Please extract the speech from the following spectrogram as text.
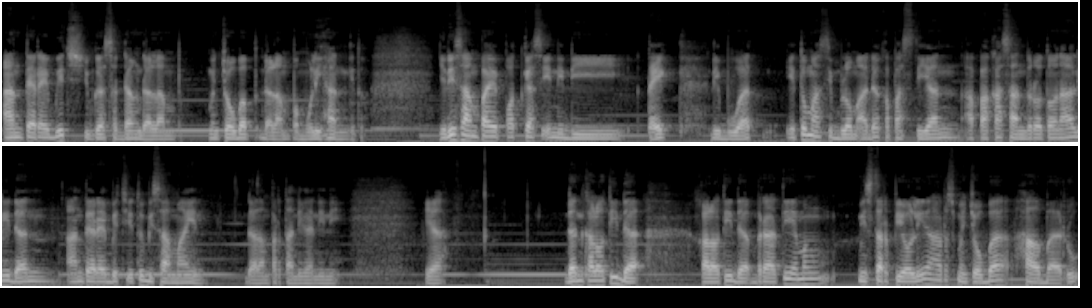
Ante Rebic juga sedang dalam mencoba dalam pemulihan gitu jadi sampai podcast ini di take dibuat itu masih belum ada kepastian apakah Sandro Tonali dan Ante Rebic itu bisa main dalam pertandingan ini. Ya. Dan kalau tidak, kalau tidak berarti emang Mr. Pioli harus mencoba hal baru,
